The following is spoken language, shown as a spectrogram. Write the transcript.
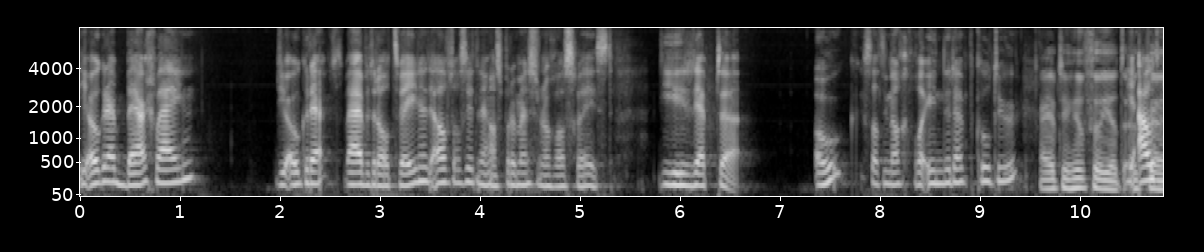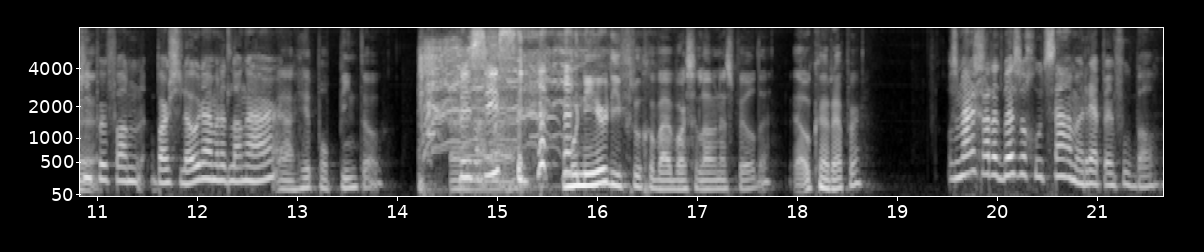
die ook rapt, Bergwijn, die ook rapt. Wij hebben er al twee in het elftal zitten. En als Promes er nog was geweest, die rapte ook. Zat in elk geval in de rapcultuur. Ja, je hebt er heel veel. Je had Die ook, outkeeper van Barcelona met het lange haar. eh, ja, Hiphop Pinto. Precies. Monier, die vroeger bij Barcelona speelde. Ook een rapper. Volgens mij gaat het best wel goed samen, rap en voetbal.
